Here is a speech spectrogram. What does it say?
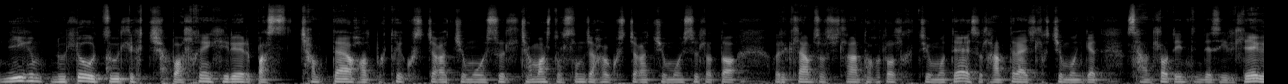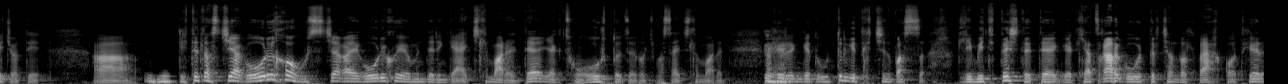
нийгэмд нөлөө үзүүлэгч болохын хэрээр бас чамтай холбогдохыг хүсэж байгаа ч юм уу эсвэл чамаас тусламж авахыг хүсэж байгаа ч юм уу эсвэл одоо реклам сурчлагын тоглоулах ч юм уу те эсвэл хамтран ажиллах ч юм уу ингээд саналууд энэ тэндээс ирлээ гэж бодъё. Аа гэтэл бас чи яг өөрийнхөө хүсэж байгаа яг өөрийнхөө юмн дээр ингээ ажилламаар байна те яг зөвхөн өөртөө зориулж бас ажилламаар байна. Тэгэхээр ингээд өдөр гэдэг чинь бас лимиттэй штэ те ингээд хязгааргүй өдөр чамд бол байхгүй. Тэгэхээр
